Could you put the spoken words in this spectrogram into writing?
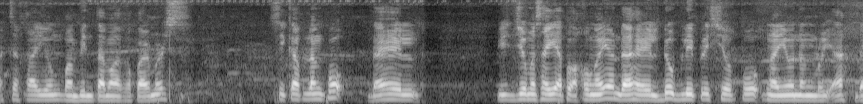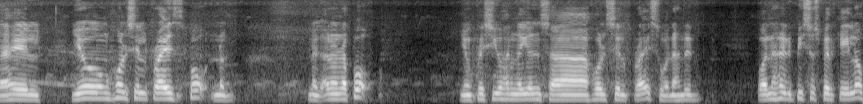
at saka yung pambinta mga ka-farmers. Sikap lang po dahil medyo masaya po ako ngayon dahil doble presyo po ngayon ng luya. Dahil yung wholesale price po nag nag ano na po. Yung presyuhan ngayon sa wholesale price 100 100 pesos per kilo.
